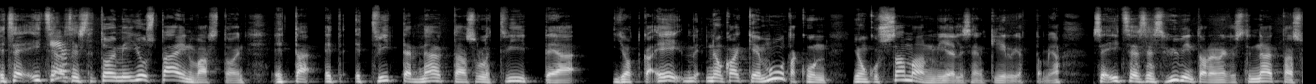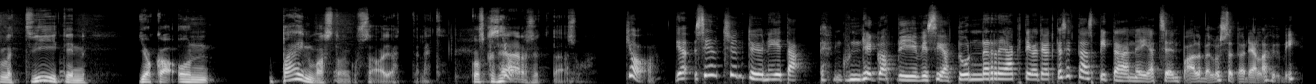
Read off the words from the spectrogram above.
Et se itse asiassa se toimii just päinvastoin, että et, et Twitter näyttää sulle twiittejä, jotka ei, ne on kaikkea muuta kuin jonkun samanmielisen kirjoittamia. Se itse asiassa hyvin todennäköisesti näyttää sulle twiitin, joka on päinvastoin kuin sä ajattelet, koska se Joo. ärsyttää sua. Joo, ja sieltä syntyy niitä niin negatiivisia tunnereaktioita, jotka sitten taas pitää meidät sen palvelussa todella hyvin.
